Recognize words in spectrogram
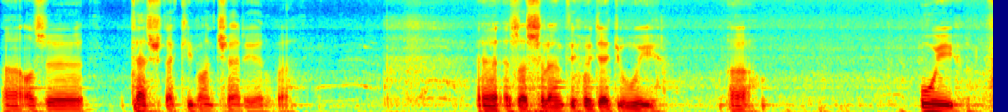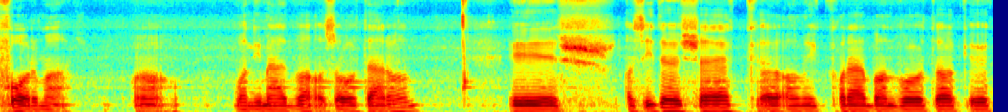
az ő teste ki van cserélve. Ez azt jelenti, hogy egy új, új forma van imádva az oltáron, és az idősek, amik korábban voltak, ők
